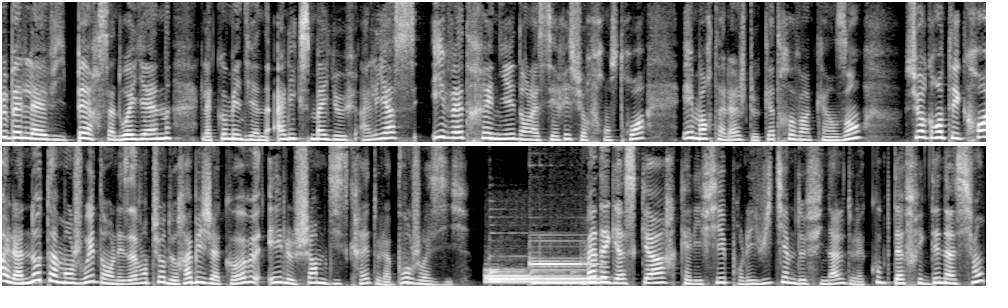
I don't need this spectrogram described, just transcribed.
Plus belle la vie perd sa doyenne, la comédienne Alix Mailleux, alias Yvette Régnier dans la série sur France 3, est morte à l'âge de 95 ans. Sur grand écran, elle a notamment joué dans Les aventures de Rabbi Jacob et Le charme discret de la bourgeoisie. Madagascar qualifié pour les huitièmes de finale de la Coupe d'Afrique des Nations.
